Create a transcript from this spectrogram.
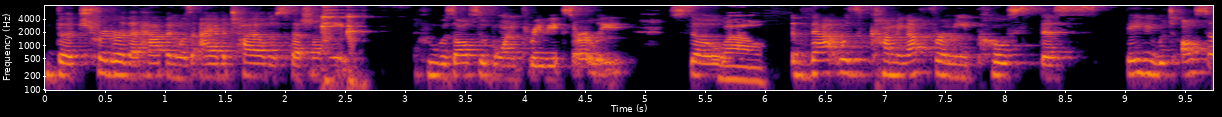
the trigger that happened was I have a child with special needs who was also born three weeks early. So wow. that was coming up for me post this baby, which also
